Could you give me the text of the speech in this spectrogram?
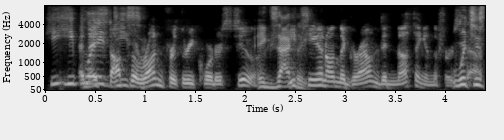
He he played. And they stopped decent, the run for three quarters too. Exactly. ETN on the ground did nothing in the first which half.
